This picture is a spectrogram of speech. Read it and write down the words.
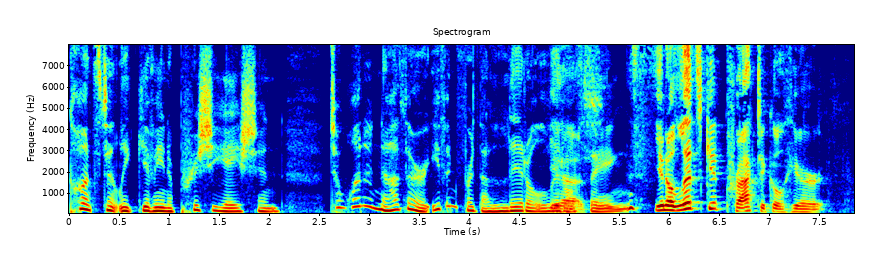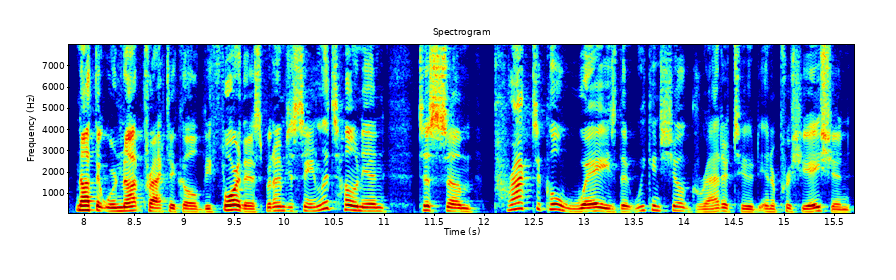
constantly giving appreciation to one another, even for the little, little Yes. things. You know, let's get practical here. Not that we're not practical before this, but I'm just saying let's hone in to some practical ways that we can show gratitude and appreciation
